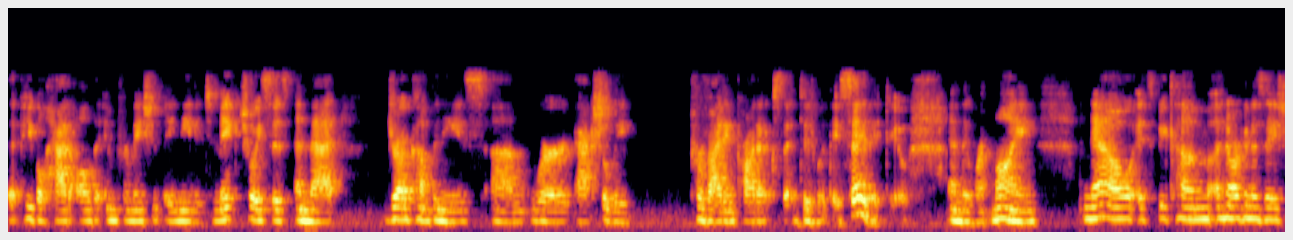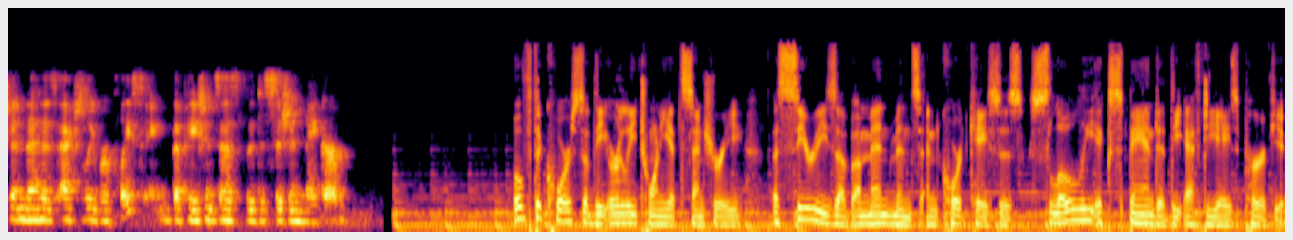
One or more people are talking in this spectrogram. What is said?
that people had all the information they needed to make choices and that drug companies um, were actually providing products that did what they say they do, and they weren't lying. Now it's become an organization that is actually replacing the patients as the decision maker. Over the course of the early 20th century, a series of amendments and court cases slowly expanded the FDA's purview.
